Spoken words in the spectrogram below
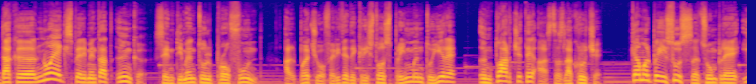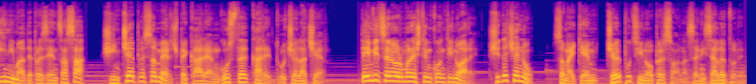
Dacă nu ai experimentat încă sentimentul profund al păcii oferite de Hristos prin mântuire, întoarce-te astăzi la cruce. Cheamă-L pe Isus să-ți umple inima de prezența sa și începe să mergi pe calea îngustă care duce la cer. Te invit să ne urmărești în continuare și, de ce nu, să mai chem cel puțin o persoană să ni se alăture.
